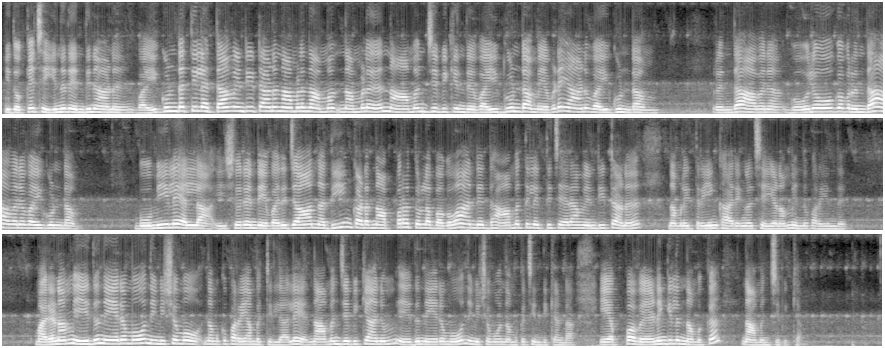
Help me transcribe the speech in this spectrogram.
ഇതൊക്കെ ചെയ്യുന്നത് എന്തിനാണ്? വൈകുണ്ഠത്തിൽ എത്താൻ വേണ്ടിയിട്ടാണ് നമ്മൾ നാമം നമ്മൾ നാമം ജപിക്കുന്നത്. വൈകുണ്ഠം എവിടെയാണ് വൈകുണ്ഠം? വൃന്ദാവന ഗോലോക വൃന്ദാവന വൈകുണ്ഠം. ഭൂമിയിലെ അല്ല ഈശ്വരന്റെ വരിജാ നദിയും കടന്ന അപ്പുറത്തുള്ള ഭഗവാന്റെ ധാമത്തിൽ എത്തിച്ചേരാൻ വേണ്ടിയിട്ടാണ് നമ്മൾ ഇത്രയും കാര്യങ്ങൾ ചെയ്യണം എന്ന് പറയുന്നത്. മരണം ഏതു നേരമോ നിമിഷമോ നമുക്ക് പറയാൻ പറ്റില്ല അല്ലേ? നാമം ജപിക്കാനും ഏതു നേരമോ നിമിഷമോ നമുക്ക് ചിന്തിക്കണ്ട. എപ്പോൾ വേണമെങ്കിലും നമുക്ക് നാമം ജപിക്കാം.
